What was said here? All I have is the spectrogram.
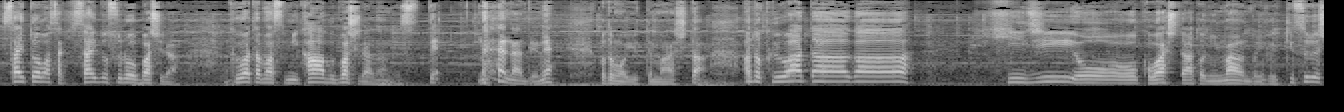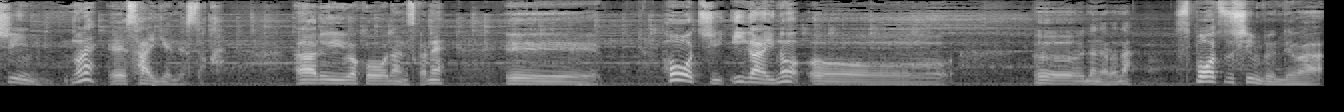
斎藤正樹サイドスロー柱、桑田真澄カーブ柱なんですって。なんてね、ことも言ってました。あと、桑田が、肘を壊した後にマウンドに復帰するシーンのね、えー、再現ですとか。あるいはこう、なんですかね、えー、放置以外の、なんだろうな、スポーツ新聞では、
